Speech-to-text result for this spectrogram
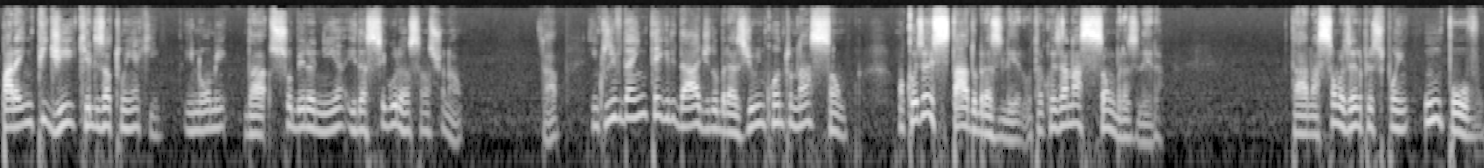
para impedir que eles atuem aqui em nome da soberania e da segurança nacional. Tá? Inclusive da integridade do Brasil enquanto nação. Uma coisa é o Estado brasileiro, outra coisa é a nação brasileira. Tá? A nação brasileira pressupõe um povo,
